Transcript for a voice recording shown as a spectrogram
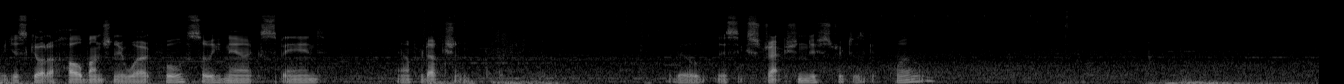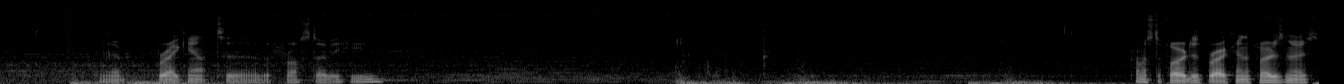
We just got a whole bunch new workforce, so we can now expand our production. Build this extraction district as well. I'm gonna break out to the frost over here. Promise to forage is broken. The foragers knows.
